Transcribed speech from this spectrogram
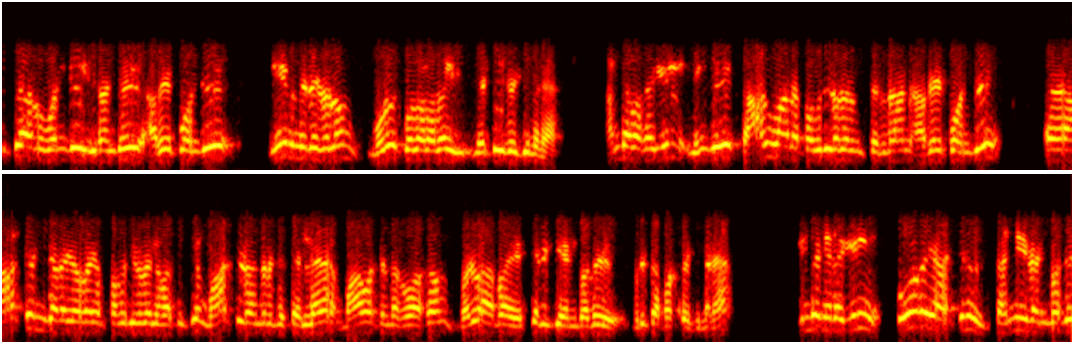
சித்தாறு ஒன்று இரண்டு அதே போன்று நீர்நிலைகளும் முழு கொள்ளளவை எட்டியிருக்கின்றன அந்த வகையில் இங்கு தாழ்வான பகுதிகளிலும் சென்றான். அதே போன்று அஹ், பகுதிகளில் வசிக்கும் மாற்றிடங்களுக்கு செல்ல மாவட்ட நிர்வாகம் வலுவாக எச்சரிக்கை என்பது விடுக்கப்பட்டிருக்கின்றன இந்த நிலையில் கோதை தண்ணீர் என்பது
